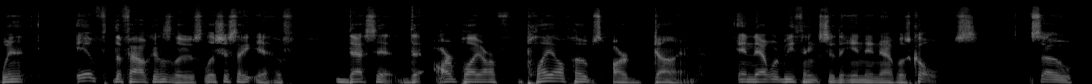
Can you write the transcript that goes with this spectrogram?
when if the Falcons lose, let's just say if, that's it. That our playoff playoff hopes are done. And that would be thanks to the Indianapolis Colts. So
